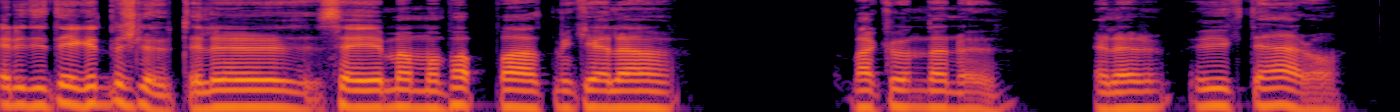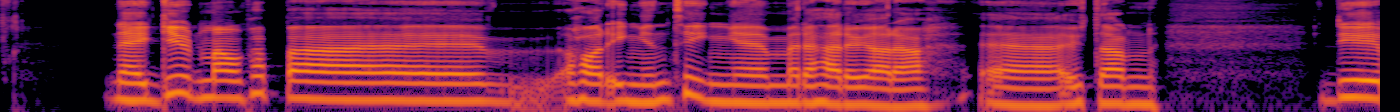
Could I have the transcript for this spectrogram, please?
Är det ditt eget beslut eller säger mamma och pappa att Mikaela backa undan nu? Eller hur gick det här då? Nej gud, mamma och pappa eh, har ingenting eh, med det här att göra. Eh, utan det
